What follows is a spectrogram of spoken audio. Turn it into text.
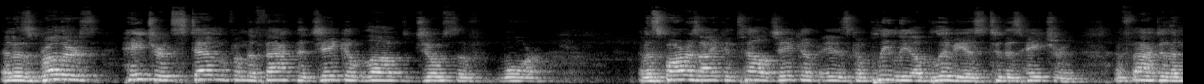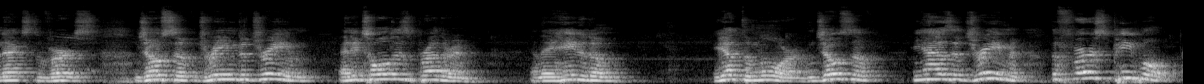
And his brother's hatred stemmed from the fact that Jacob loved Joseph more. And as far as I can tell, Jacob is completely oblivious to this hatred. In fact, in the next verse, Joseph dreamed a dream, and he told his brethren, and they hated him yet the more. And Joseph, he has a dream, and the first people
